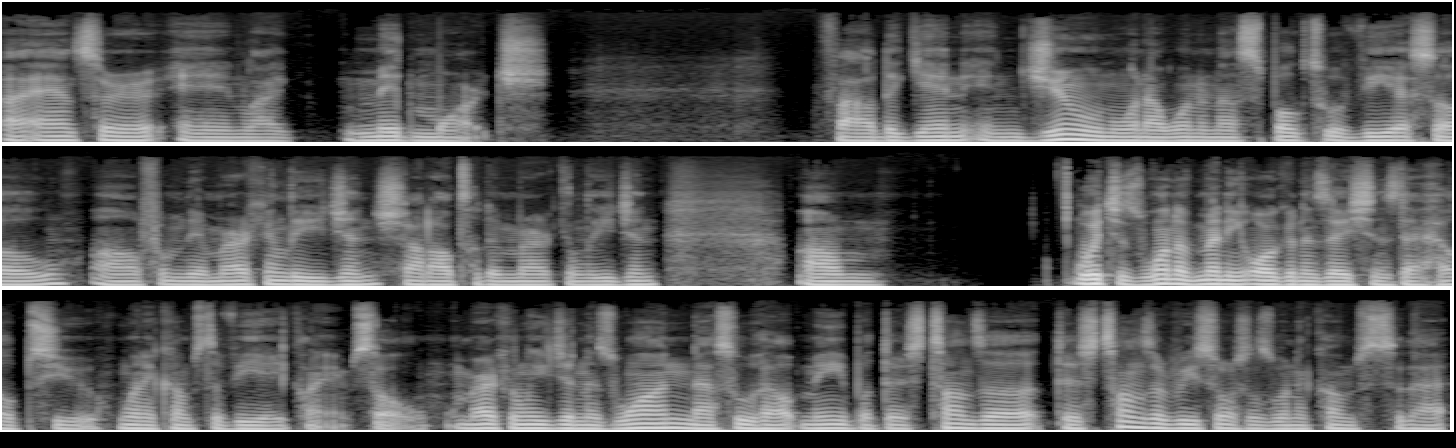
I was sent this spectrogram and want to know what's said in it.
an answer in like mid March filed again in June when I went and I spoke to a VSO uh, from the American Legion. Shout out to the American Legion, um, which is one of many organizations that helps you when it comes to VA claims. So American Legion is one. That's who helped me. But there's tons of there's tons of resources when it comes to that.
